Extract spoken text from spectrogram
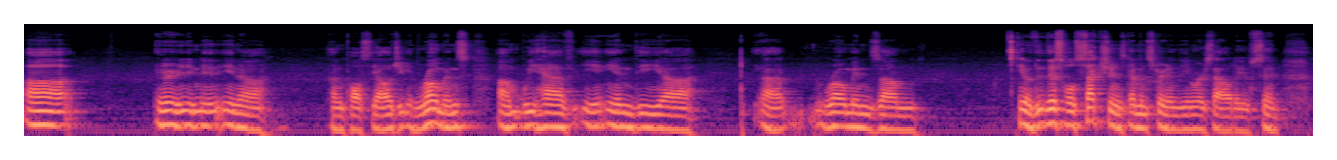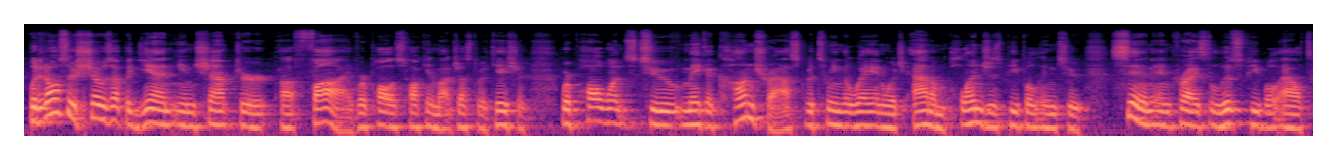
uh, in in, in uh, not in Paul's theology in Romans. Um, we have in, in the uh, uh, Romans. Um, you know, th- this whole section is demonstrating the universality of sin. But it also shows up again in chapter uh, 5, where Paul is talking about justification, where Paul wants to make a contrast between the way in which Adam plunges people into sin and Christ lifts people out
